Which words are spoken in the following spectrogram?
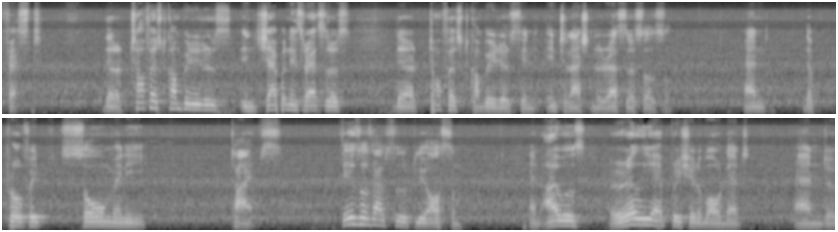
fest. There are toughest competitors in japanese wrestlers. There are toughest competitors in international wrestlers also. And they profit so many times. This was absolutely awesome. And i was really appreciate about that and uh,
